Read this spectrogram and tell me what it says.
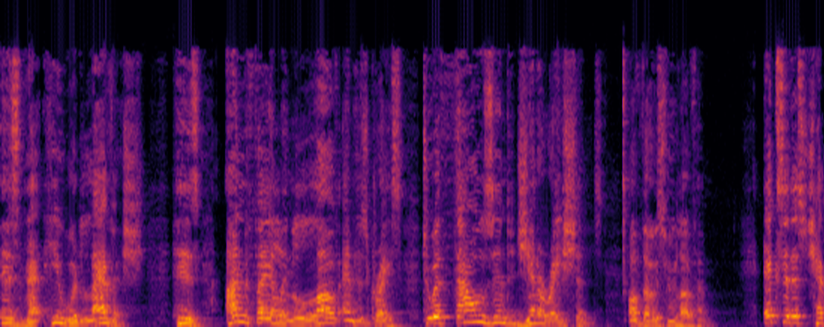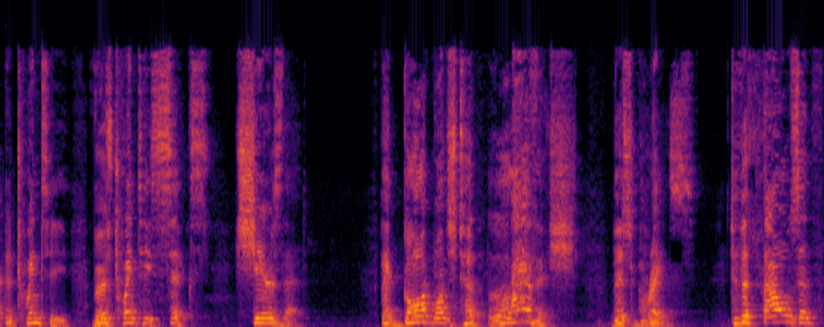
is that He would lavish His unfailing love and His grace to a thousand generations of those who love Him. Exodus chapter 20, verse 26 shares that that God wants to lavish this grace to the thousandth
